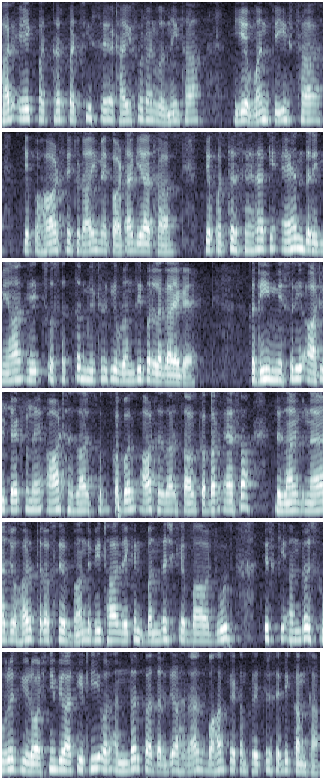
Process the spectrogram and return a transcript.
ہر ایک پتھر پچیس سے اٹھائیس سو ٹن وزنی تھا۔ یہ ون پیس تھا۔ یہ پہاڑ سے چڑائی میں کاٹا گیا تھا۔ یہ پتھر صحرا کے عین درمیان ایک سو ستر میٹر کی بلندی پر لگائے گئے۔ قدیم مصری آرکیٹیکٹ نے آٹھ ہزار قبل آٹھ ہزار سال قبل ایسا ڈیزائن بنایا جو ہر طرف سے بند بھی تھا، لیکن بندش کے باوجود اس کے اندر سورج کی روشنی بھی آتی تھی اور اندر کا درجہ حرارت باہر کے ٹمپریچر سے بھی کم تھا۔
